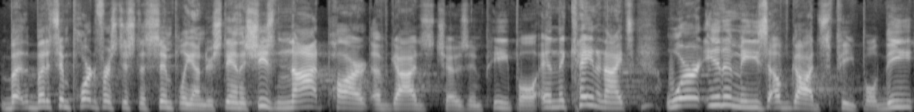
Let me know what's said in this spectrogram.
but, but it's important for us just to simply understand that she's not part of God's chosen people. And the Canaanites were enemies of God's people. The,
